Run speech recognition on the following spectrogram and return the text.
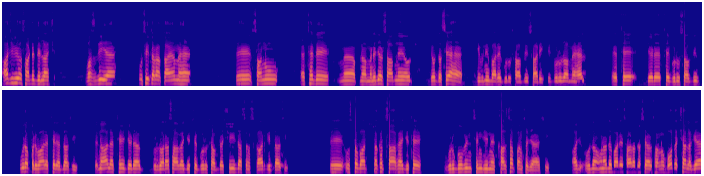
ਅੱਜ ਵੀ ਉਹ ਸਾਡੇ ਦਿਲਾਂ 'ਚ ਵਸਦੀ ਹੈ, ਉਸੇ ਤਰ੍ਹਾਂ ਕਾਇਮ ਹੈ। ਤੇ ਸਾਨੂੰ ਇੱਥੇ ਦੇ ਮੈਂ ਆਪਣਾ ਮੈਨੇਜਰ ਸਾਹਿਬ ਨੇ ਉਹ ਜੋ ਦੱਸਿਆ ਹੈ ਜੀਵਨੀ ਬਾਰੇ ਗੁਰੂ ਸਾਹਿਬ ਦੀ ਸਾਰੀ ਕਿ ਗੁਰੂ ਦਾ ਮਹਿਲ ਇੱਥੇ, ਜਿਹੜੇ ਇੱਥੇ ਗੁਰੂ ਸਾਹਿਬ ਦੀ ਪੂਰਾ ਪਰਿਵਾਰ ਇੱਥੇ ਰਹਿੰਦਾ ਸੀ ਤੇ ਨਾਲ ਇੱਥੇ ਜਿਹੜਾ ਗੁਰਦੁਆਰਾ ਸਾਹਿਬ ਹੈ, ਜਿੱਥੇ ਗੁਰੂ ਸਾਹਿਬ ਦਾ ਸ਼ਹੀਦ ਦਾ ਸੰਸਕਾਰ ਕੀਤਾ ਸੀ। ਤੇ ਉਸ ਤੋਂ ਬਾਅਦ ਤਖਤ ਸਾਹਿਬ ਹੈ, ਜਿੱਥੇ ਗੁਰੂ ਗੋਬਿੰਦ ਸਿੰਘ ਜੀ ਨੇ ਖਾਲਸਾ ਪੰਥ ਸਜਾਇਆ ਸੀ। ਅੱਜ ਉਹਦਾ, ਉਹਨਾਂ ਦੇ ਬਾਰੇ ਸਾਰਾ ਦੱਸਿਆ, ਸਾਨੂੰ ਬਹੁਤ ਅੱਛਾ ਲੱਗਿਆ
